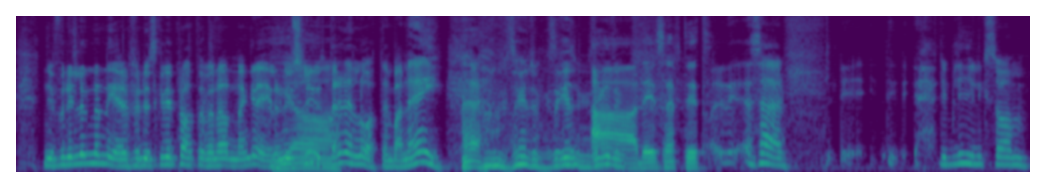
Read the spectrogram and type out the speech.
nu får ni lugna ner er för nu ska vi prata om en annan grej. Eller nu Ja. slutade den låten, bara nej. Ah. Ah, det är så häftigt. Så här, det, det, blir liksom,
